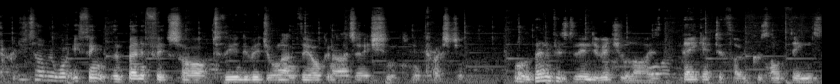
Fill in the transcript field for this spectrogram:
Could you tell me what you think the benefits are to the individual and the organisation in question? Well, the benefits to the individual individualised, they get to focus on things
